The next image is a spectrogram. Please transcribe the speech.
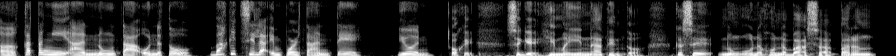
ah, katangian nung tao na to? Bakit sila importante? Yun. Okay, sige, himayin natin to. Kasi nung una ko nabasa, parang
